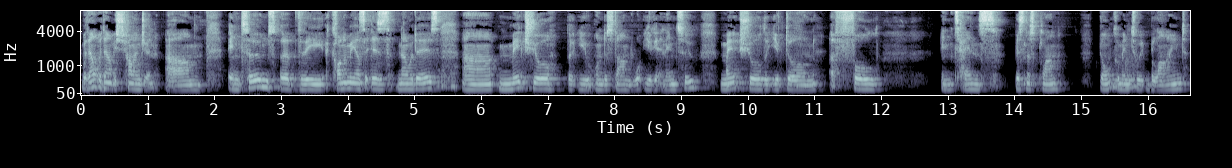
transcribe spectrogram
Without a doubt, it's challenging. Um, in terms of the economy as it is nowadays, uh, make sure that you understand what you're getting into. Make sure that you've done a full, intense business plan don't come into it blind.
